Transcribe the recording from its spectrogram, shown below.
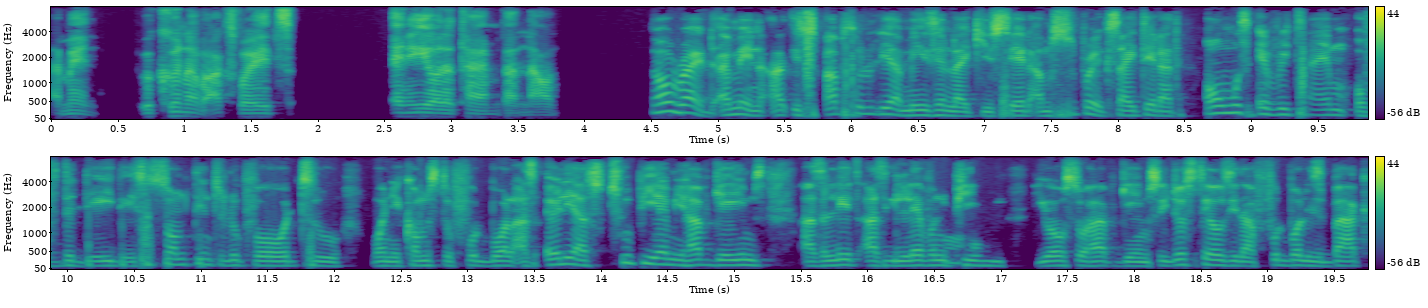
I mean, we couldn't have asked for it any other time than now. All right. I mean, uh, it's absolutely amazing. Like you said, I'm super excited at almost every time of the day. There's something to look forward to when it comes to football. As early as 2 p.m., you have games. As late as 11 p.m., you also have games. So it just tells you that football is back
